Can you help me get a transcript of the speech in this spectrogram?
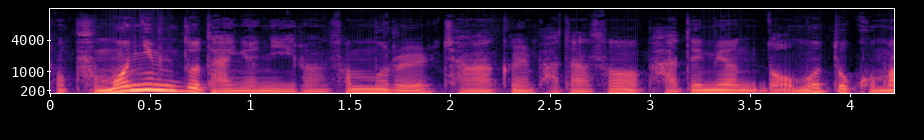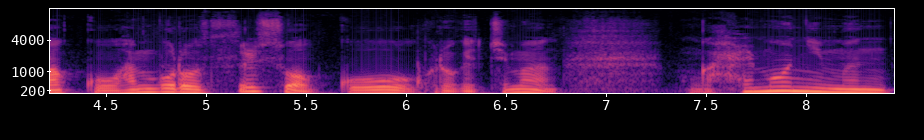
뭐 부모님도 당연히 이런 선물을 장학금을 받아서 받으면 너무 또 고맙고 함부로 쓸 수 없고 그러겠지만 뭔가 할머님은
